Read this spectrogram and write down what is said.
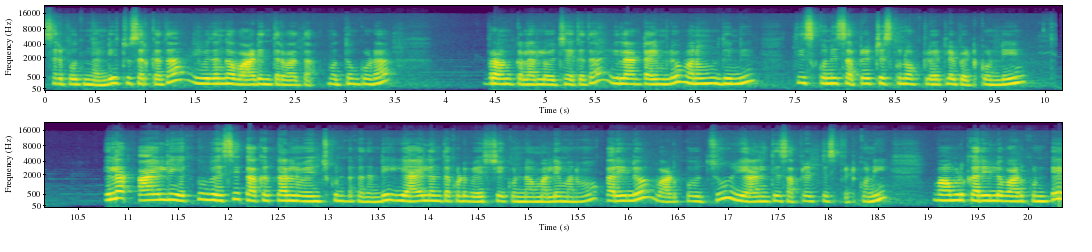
సరిపోతుందండి. చూసారు కదా? ఈ విధంగా వాడిన తర్వాత మొత్తం కూడా బ్రౌన్ కలర్లో వచ్చాయి కదా? ఇలాంటి టైంలో మనం దీన్ని తీసుకొని సపరేట్ చేసుకుని ఒక ప్లేట్లో పెట్టుకోండి. ఇలా ఆయిల్ని ఎక్కువ వేసి కాకరకాయలను వేయించుకుంటాం కదండి. ఈ ఆయిల్ అంతా కూడా వేస్ట్ చేయకుండా మళ్ళీ మనము కర్రీలో వాడుకోవచ్చు. ఈ ఆయిల్ని సపరేట్ చేసి పెట్టుకొని మామూలు కర్రీలో వాడుకుంటే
